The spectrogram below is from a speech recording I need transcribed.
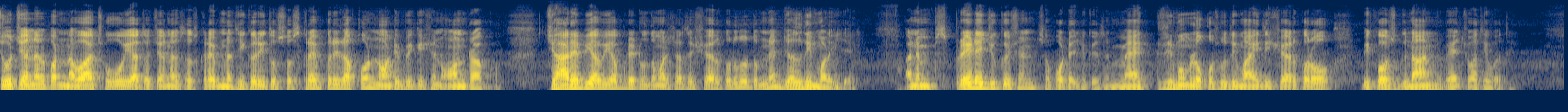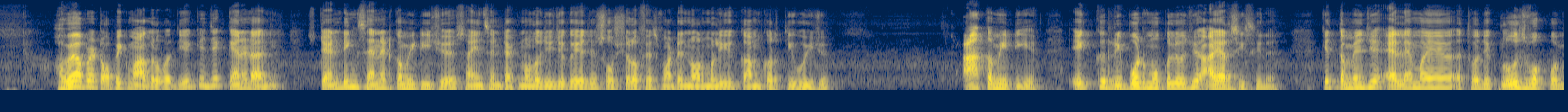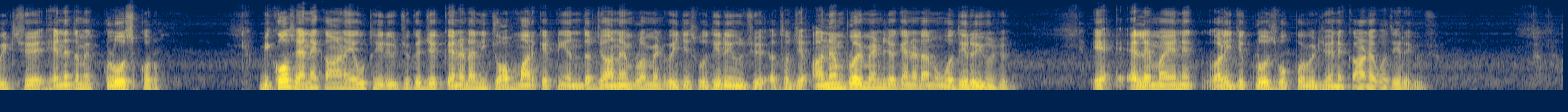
જો ચેનલ પર નવા છો યા તો ચેનલ સબસ્ક્રાઈબ નથી કરી તો સબસ્ક્રાઈબ કરી રાખો નોટિફિકેશન ઓન રાખો. જ્યારે બી આવી અપડેટ હું તમારી સાથે શેર કરું તો તમને જલ્દી મળી જાય. અને spread education support education maximum લોકો સુધી માહિતી શેર કરો બિકોઝ જ્ઞાન વેચવાથી વધે. હવે આપણે ટોપિકમાં આગળ વધીએ કે જે કેનેડાની સ્ટેન્ડિંગ સેનેટ કમિટી છે, સાયન્સ એન્ડ ટેકનોલોજી જે કહીએ છીએ, સોશિયલ અફેર્સ માટે નોર્મલી કામ કરતી હોય છે. આ કમિટીએ એક રિપોર્ટ મોકલ્યો છે આઈઆરસીસીને કે તમે જે એલએમઆઈ અથવા જે ક્લોઝ વર્ક પરમિટ છે, એને તમે ક્લોઝ કરો. બિકોઝ એને કારણે એવું થઈ રહ્યું છે કે જે કેનેડાની જોબ માર્કેટની અંદર જે અનએમ્પ્લોયમેન્ટ વેજીસ વધી રહ્યું છે અથવા જે અનએમ્પ્લોયમેન્ટ જે કેનેડાનું વધી રહ્યું છે, એ એલએમઆઈને વાળી જે ક્લોઝ વર્ક પરમિટ છે, એને કારણે વધી રહ્યું છે.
